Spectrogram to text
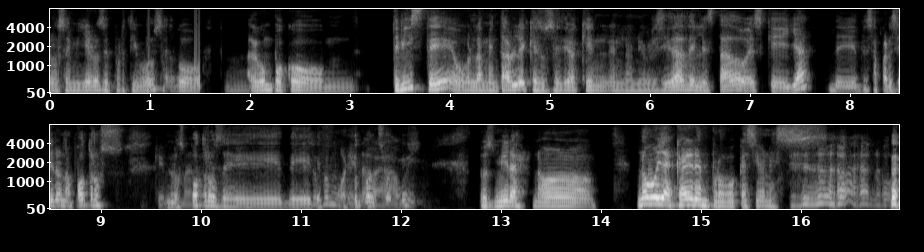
los semilleros deportivos, algo, algo un poco mm, triste o lamentable que sucedió aquí en, en la Universidad del Estado es que ya de- desaparecieron a potros, los potros de, de, Eso de fue fu- Morena, fútbol. Pues mira, no, no voy a caer en provocaciones. No.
